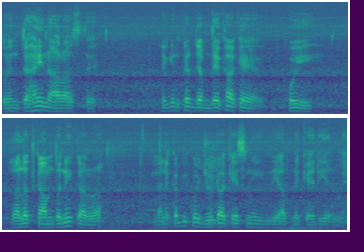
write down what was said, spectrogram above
तो इंतहाई नाराज़ थे। लेकिन फिर जब देखा कि कोई गलत काम तो नहीं कर रहा मैंने कभी कोई झूठा केस नहीं दिया अपने कैरियर में।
